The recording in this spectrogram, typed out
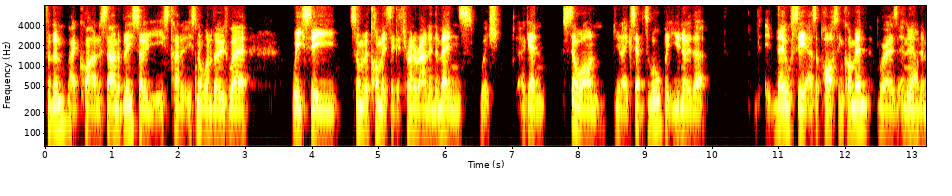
for them like quite understandably. So it's kind of it's not one of those where we see some of the comments that get thrown around in the men's which again still aren't you know acceptable but you know that they'll see it as a passing comment whereas and then the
